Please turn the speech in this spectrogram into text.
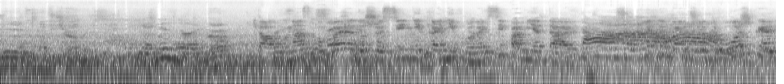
Будете навчатися. Я не знаю. Так? Так, у нас попереду ж осінні канікули. Всі пам'ятають, що ми тепер вже трошки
